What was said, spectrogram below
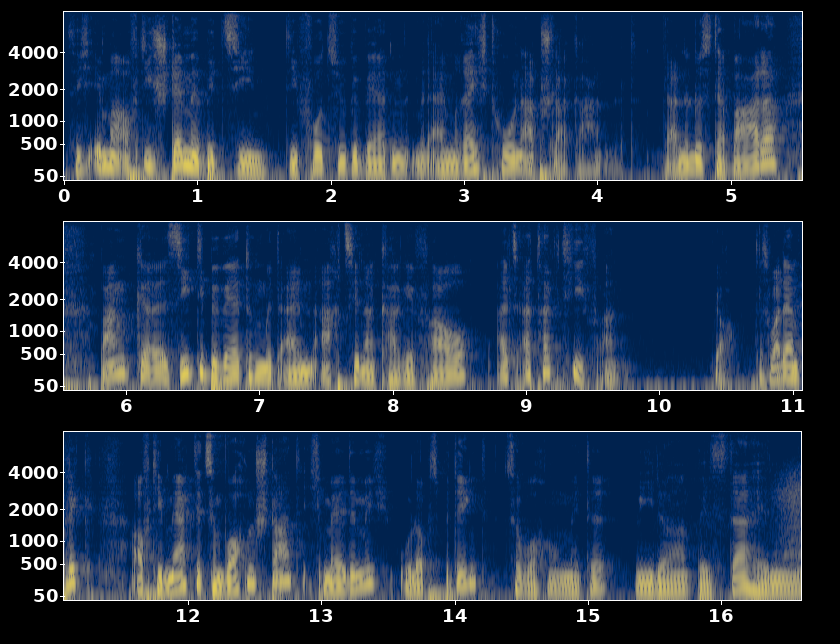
sich immer auf die Stämme beziehen. Die Vorzüge werden mit einem recht hohen Abschlag gehandelt. Der Analyst der Bader Bank äh, sieht die Bewertung mit einem 18er KGV als attraktiv an. Ja, das war dein Blick auf die Märkte zum Wochenstart. Ich melde mich urlaubsbedingt zur Wochenmitte wieder. Bis dahin.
